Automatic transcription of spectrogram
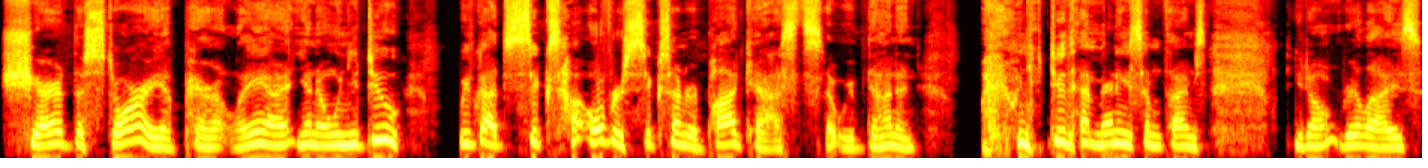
shared the story apparently. I, you know, when you do, we've got six, over 600 podcasts that we've done. And when you do that many, sometimes you don't realize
